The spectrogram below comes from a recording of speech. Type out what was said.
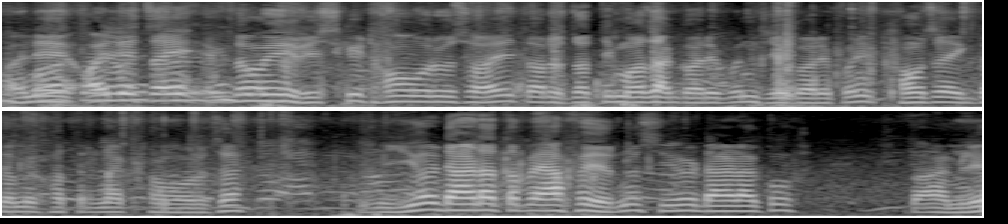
अहिले अहिले चाहिँ एकदमै रिस्की ठाउँहरू छ है तर जति मजाक गरे पनि जे गरे पनि ठाउँ चाहिँ एकदमै खतरनाक ठाउँहरू छ। यो डाँडा तपाईँ आफै हेर्नुहोस् यो डाँडाको त हामीले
